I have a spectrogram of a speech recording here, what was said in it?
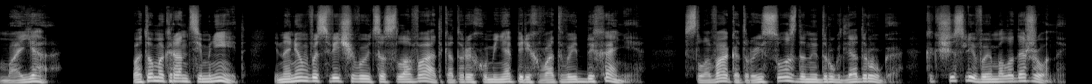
Моя. Потом экран темнеет, и на нем высвечиваются слова, от которых у меня перехватывает дыхание. Слова, которые созданы друг для друга, как счастливые молодожены.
